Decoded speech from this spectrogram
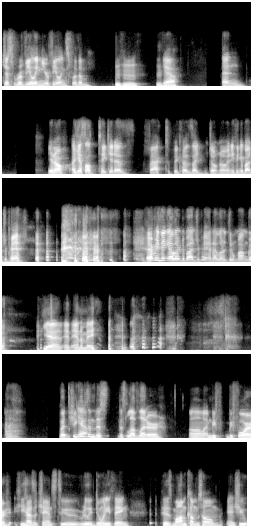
just revealing your feelings for them Mm-hmm. Yeah. And you know, I guess I'll take it as fact because I don't know anything about Japan. Everything I learned about Japan, I learned through manga. yeah, and anime. But she Yeah. gives him this this love letter, uh, and bef- before he has a chance to really do anything, his mom comes home and she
